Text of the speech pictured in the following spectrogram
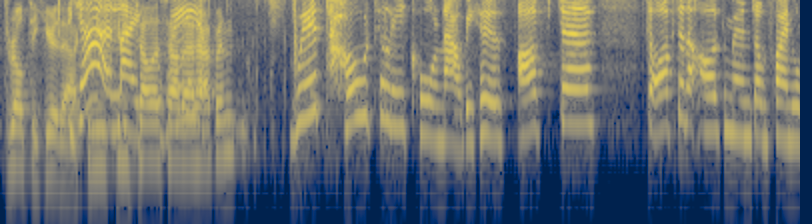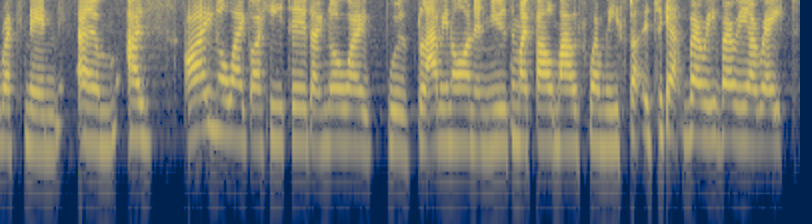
thrilled to hear that. can you, Yeah, can you tell us how that happened? We're totally cool now because after so after the argument on Final Reckoning, um, as I know I got heated, I know I was blabbing on and using my foul mouth when we started to get very, very irate.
